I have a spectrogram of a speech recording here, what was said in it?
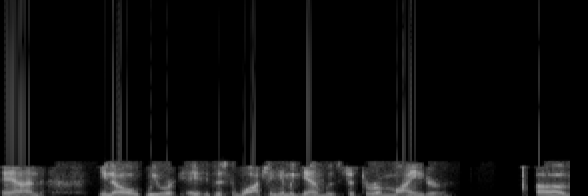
and you know, we were it, just watching him again was just a reminder of,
